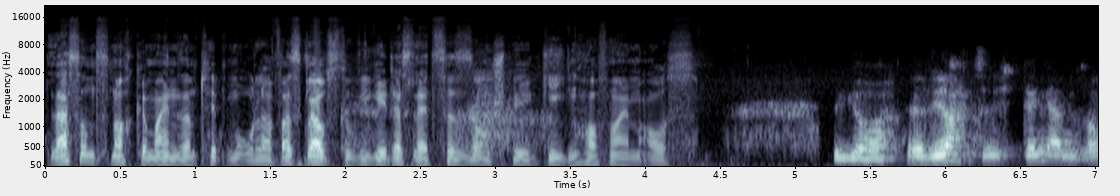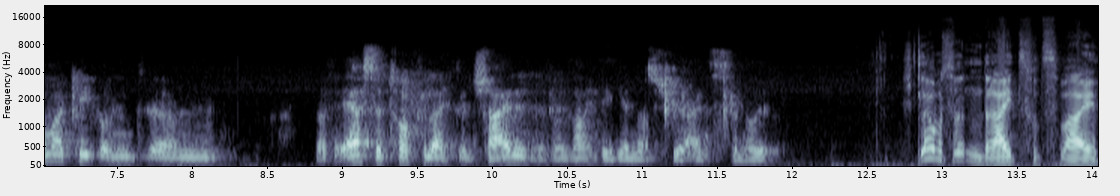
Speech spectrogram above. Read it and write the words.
Lass uns noch gemeinsam tippen, Olaf. Was glaubst du, wie geht das letzte Saisonspiel gegen Hoffenheim aus? Ja, wie gesagt, ich denke an den Sommerkick und ähm, das erste Tor vielleicht entscheidet. Dann sage ich, wir gehen das Spiel 1 zu 0. Ich glaube, es wird ein 3 zu 2.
